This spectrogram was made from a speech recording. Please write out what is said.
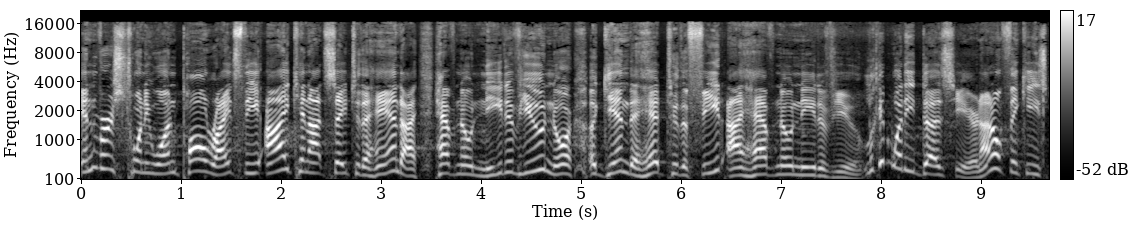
In verse 21, Paul writes, The eye cannot say to the hand, I have no need of you, nor again the head to the feet, I have no need of you. Look at what he does here. And I don't think he's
